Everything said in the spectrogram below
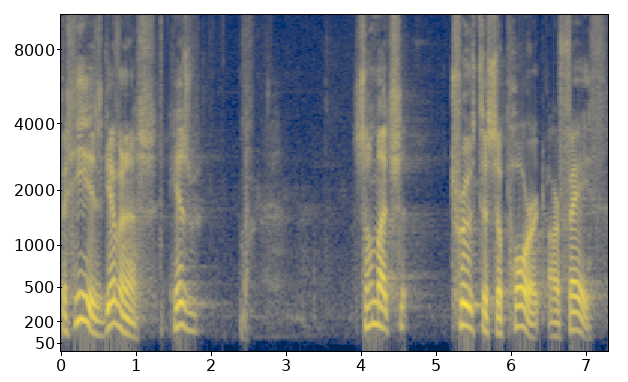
But He has given us His so much truth to support our faith.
